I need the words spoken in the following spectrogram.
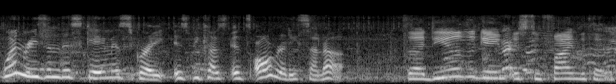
One reason this game is great is because it's already set up. The idea of the game is to find the code.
